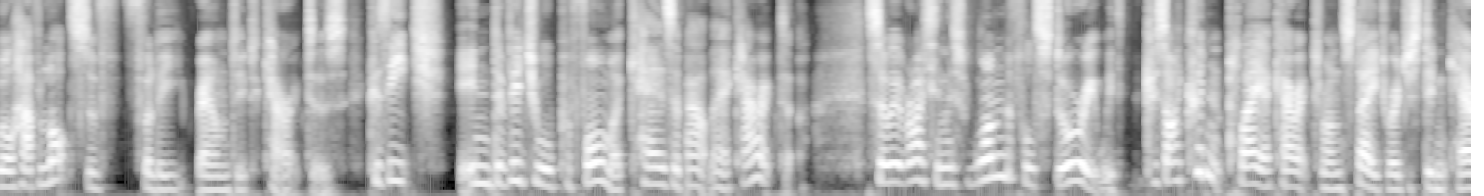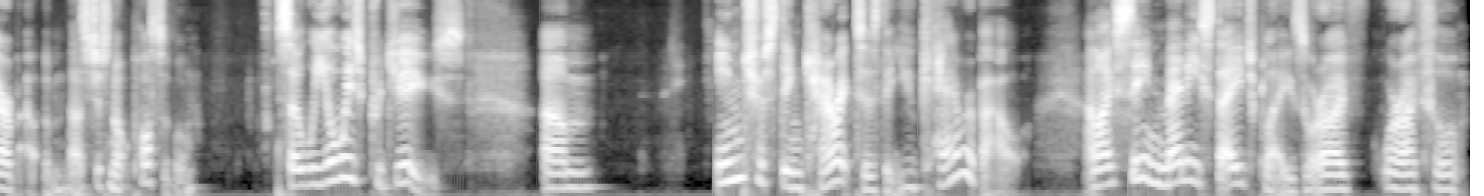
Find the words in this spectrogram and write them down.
will have lots of fully rounded characters because each individual performer cares about their character. So we're writing this wonderful story with because I couldn't play a character on stage where I just didn't care about them. That's just not possible. So we always produce um, interesting characters that you care about. And I've seen many stage plays where I've where I've thought,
